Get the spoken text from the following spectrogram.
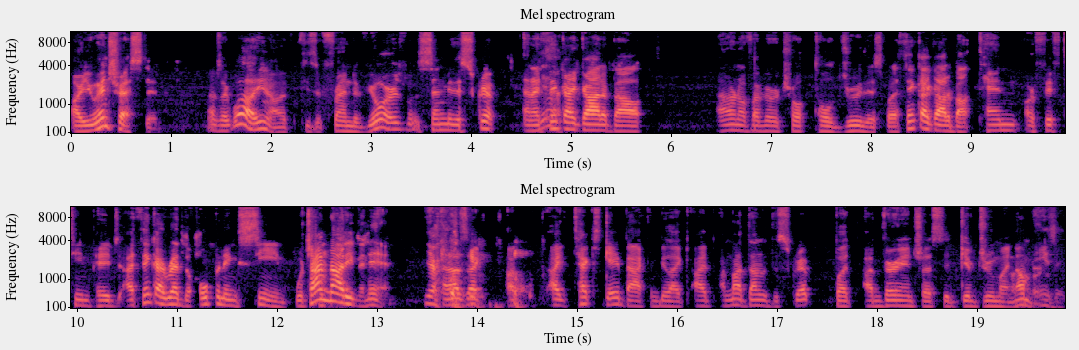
Are you interested?" I was like, "Well, you know, if he's a friend of yours, send me the script." And I Yeah. think I got about I don't know if I've ever tro- told Drew this, but I think I got about 10 or 15 pages. I think I read the opening scene, which I'm not even in. Yeah. And I was like, I, I text Gabe back and be like, I, I'm not done with the script, but I'm very interested. Give Drew my number. Amazing.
